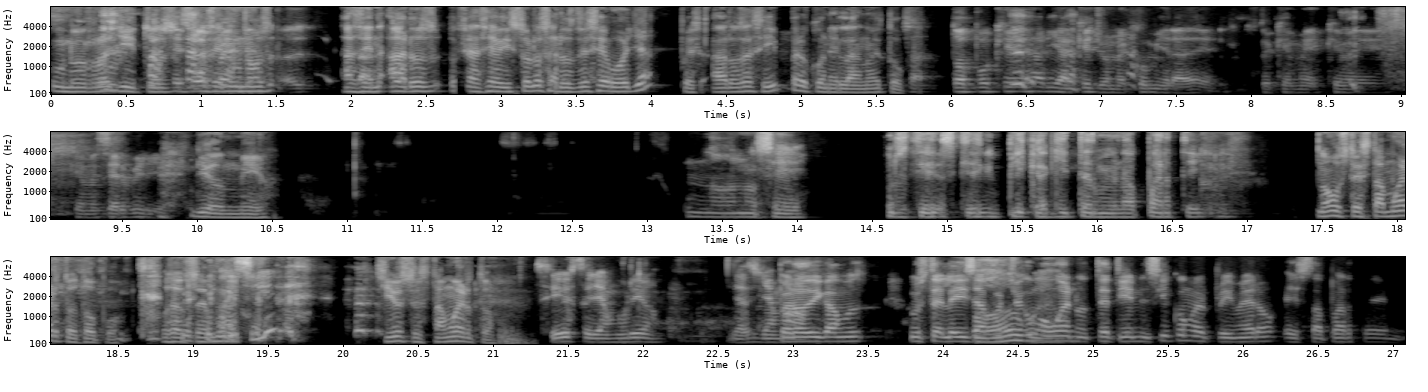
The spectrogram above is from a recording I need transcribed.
unos rollitos, hacen unos, hacen o aros, o sea, ¿se ha visto los aros de cebolla? Pues aros así, pero con el ano de O topo. sea, topo que dejaría que yo me comiera de él. ¿Usted qué me, qué me, qué me serviría? Dios mío. No, no sé. Pero es que, es que implica quitarme una parte. No, usted está muerto, topo. O sea, usted murió. ¿Ah, sí? Sí, usted está muerto. Sí, usted ya murió. Ya se llama. Pero digamos, usted le dice a No, Fercho como, bueno, te tienes que comer primero esta parte de mí.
